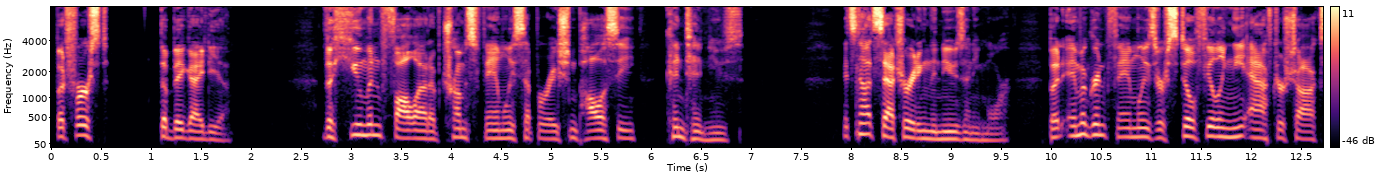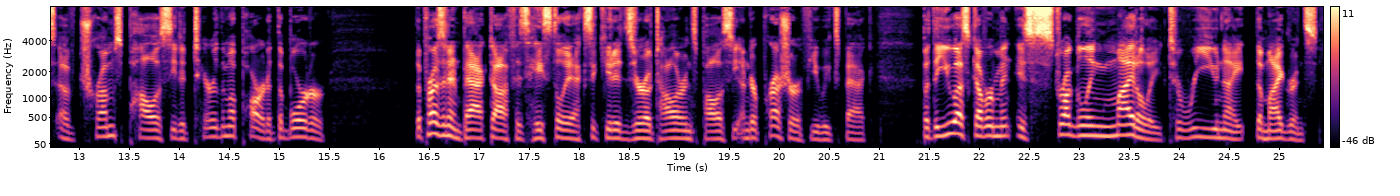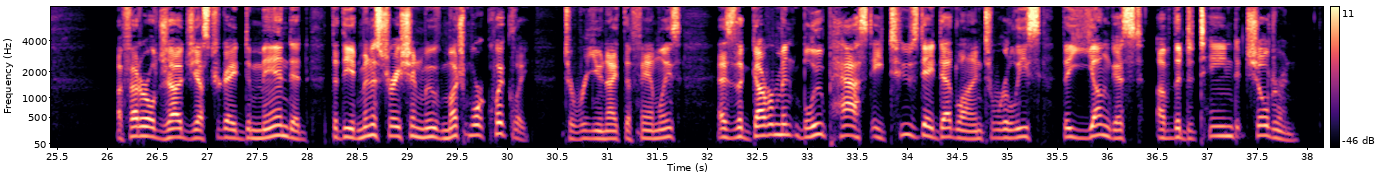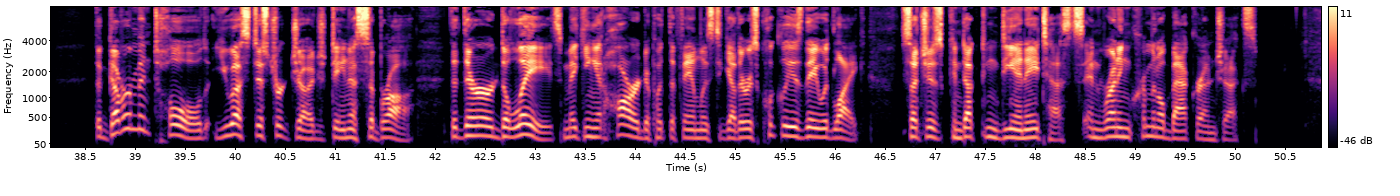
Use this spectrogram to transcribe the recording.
But first, the big idea. The human fallout of Trump's family separation policy continues. It's not saturating the news anymore, but immigrant families are still feeling the aftershocks of Trump's policy to tear them apart at the border. The president backed off his hastily executed zero tolerance policy under pressure a few weeks back, but the U.S. government is struggling mightily to reunite the migrants. A federal judge yesterday demanded that the administration move much more quickly to reunite the families as the government blew past a Tuesday deadline to release the youngest of the detained children. The government told U.S. District Judge Dana Sabraw that there are delays making it hard to put the families together as quickly as they would like, such as conducting DNA tests and running criminal background checks.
